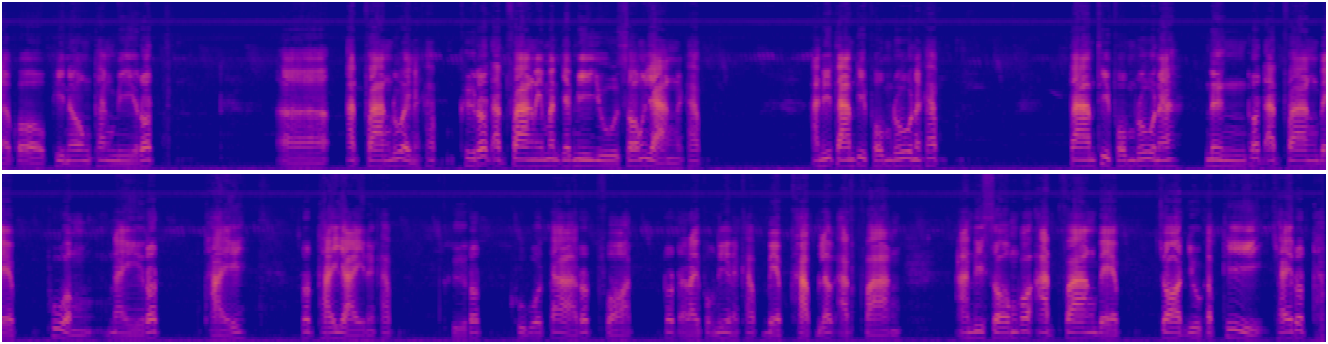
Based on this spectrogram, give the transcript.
แล้วก็พี่น้องทั้งมีรถอ,อัดฟางด้วยนะครับ คือรถอัดฟางนี่มันจะมีอยู่สองอย่างนะครับ อันนี้ตามที่ผมรู้นะครับ ตามที่ผมรู้นะหนึ่งรถอัดฟางแบบพ่วงในรถไถ รถไถใหญ่นะครับ คือรถคูโบต้ารถฟอร์ดรถอะไรพวกนี้นะครับ แบบขับแล้วอัดฟาง อันที่สองก็อัดฟางแบบจอดอยู่กับที่ใช้รถไถ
